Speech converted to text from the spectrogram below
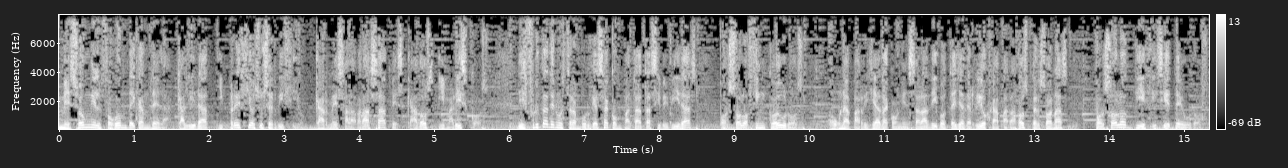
Mesón El Fogón de Candela, calidad y precio a su servicio. Carnes a la brasa, pescados y mariscos. Disfruta de nuestra hamburguesa con patatas y bebidas por solo 5 euros. O una parrillada con ensalada y botella de Rioja para dos personas por solo 17 euros.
